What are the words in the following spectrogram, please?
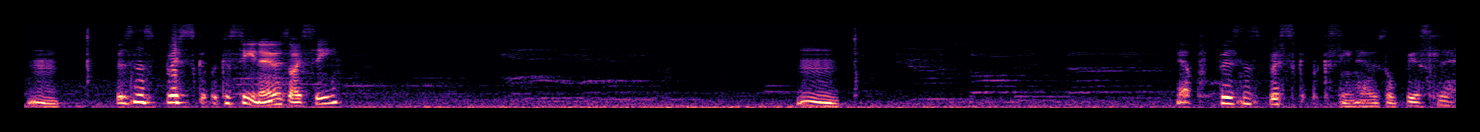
Hmm. Business brisk at the casinos, I see. Hmm. Yep, business brisk at the casinos, obviously.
